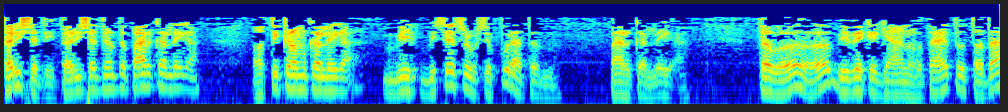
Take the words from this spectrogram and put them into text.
तरिशति तरिशति तो पार कर लेगा। अतिक्रम कर लेगा विशेष रूप से पूरा तत्व पार कर लेगा। तब विवेक ज्ञान होता है तो तदा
